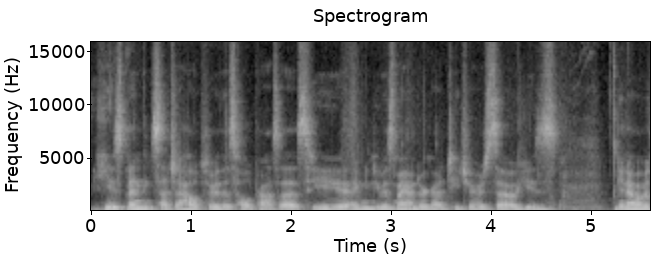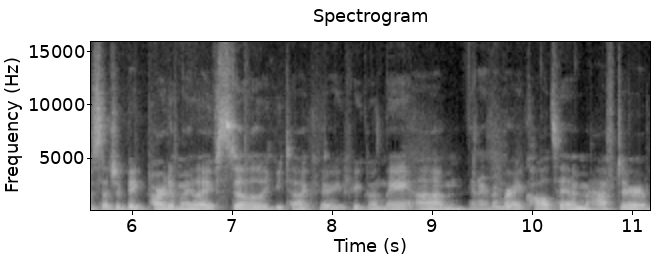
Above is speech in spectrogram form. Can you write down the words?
He's been such a help through this whole process. He I mean he was my undergrad teacher, so he's you know, it was such a big part of my life still. Like we talk very frequently. Um, and I remember I called him after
